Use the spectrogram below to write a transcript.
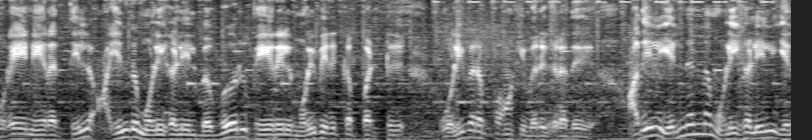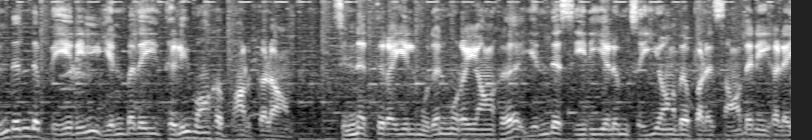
ஒரே நேரத்தில் ஐந்து மொழிகளில் வெவ்வேறு பெயரில் மொழிபெயர்க்கப்பட்டு ஒளிபரப்பாகி வருகிறது. அதில் என்னென்ன மொழிகளில் எந்தெந்த பெயரில் என்பதை தெளிவாக பார்க்கலாம். சின்னத்திரையில் முதன்முறையாக எந்த சீரியலும் செய்யாத பல சாதனைகளை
